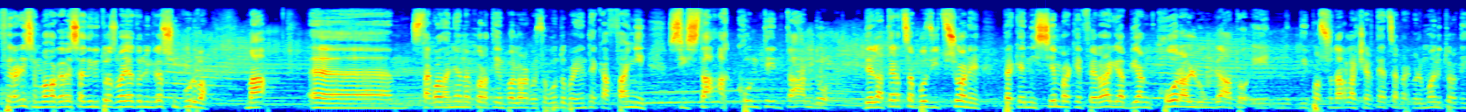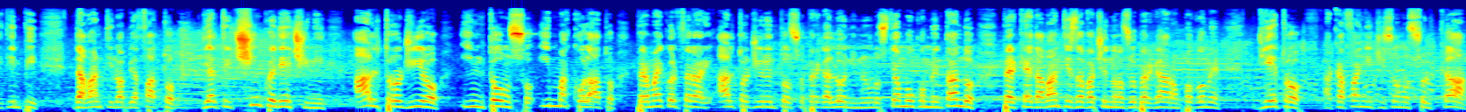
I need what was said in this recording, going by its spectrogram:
Ferrari sembrava che avesse addirittura sbagliato l'ingresso in curva, ma ehm, sta guadagnando ancora tempo. Allora a questo punto probabilmente Caffagni si sta accontentando della terza posizione perché mi sembra che Ferrari abbia ancora allungato e vi posso dare la certezza perché il monitor dei tempi davanti lo abbia fatto di altri 5 decimi. Altro giro intonso, immacolato per Michael Ferrari, altro giro intonso per Galloni. Non lo stiamo commentando perché davanti sta facendo una super gara, un po' come dietro a Caffagni ci sono Solca,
